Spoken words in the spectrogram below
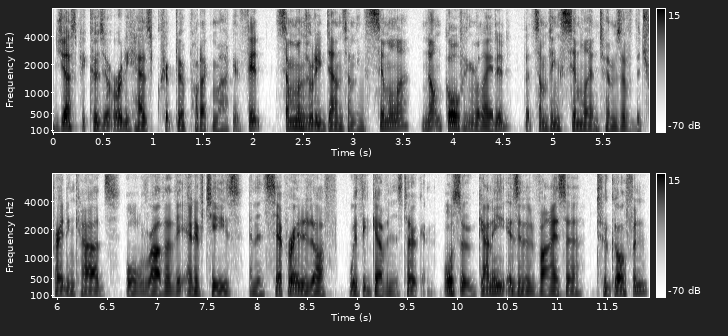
just because it already has crypto product market fit. Someone's already done something similar, not golfing related, but something similar in terms of the trading cards, or rather the NFTs, and then separated off with the governance token. Also, Gunny is an advisor to GolfN.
